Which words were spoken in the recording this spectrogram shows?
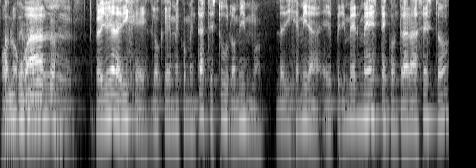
por lo cual, mérito. pero yo ya le dije, lo que me comentaste tú, lo mismo. Le dije, mira, el primer mes te encontrarás esto,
